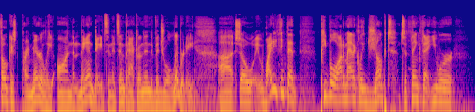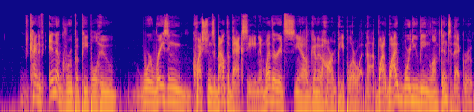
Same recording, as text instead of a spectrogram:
focused primarily on the mandates and its impact on individual liberty. Uh, so why do you think that people automatically jumped to think that you were kind of in a group of people who were raising questions about the vaccine and whether it's you know going to harm people or whatnot? Why why were you being lumped into that group?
